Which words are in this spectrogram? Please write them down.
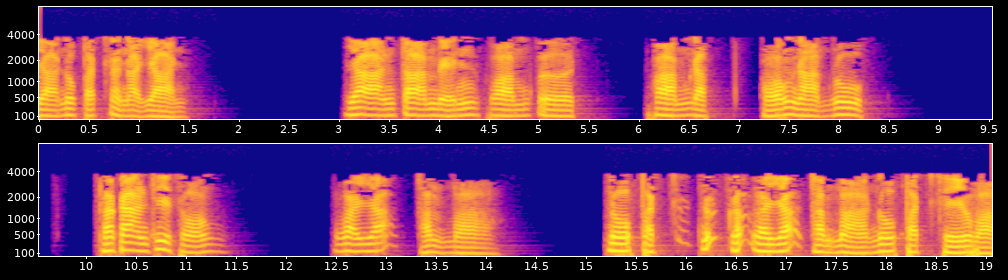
ยานุปัสนาญาณญาณตามเห็นความเกิด ความดับของนามรูป ประการที่สองวยธรรมานุปัสวยธรรมานุปัสเสวา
